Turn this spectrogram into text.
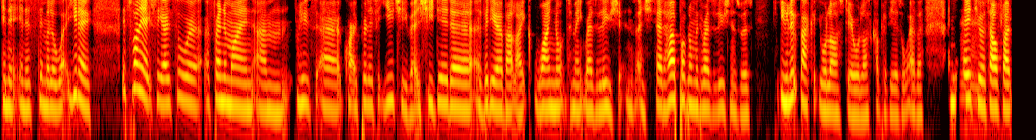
in a, in a similar way you know it's funny actually i saw a, a friend of mine um who's uh, quite a prolific youtuber she did a, a video about like why not to make resolutions and she said her problem with resolutions was you look back at your last year or last couple of years or whatever and you say to Mhm. yourself like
